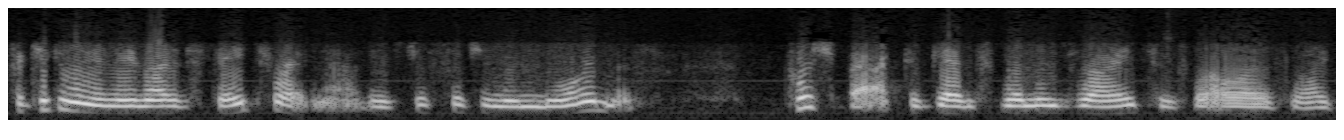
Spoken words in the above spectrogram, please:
particularly in the United States right now, there's just such an enormous pushback against women's rights as well as like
